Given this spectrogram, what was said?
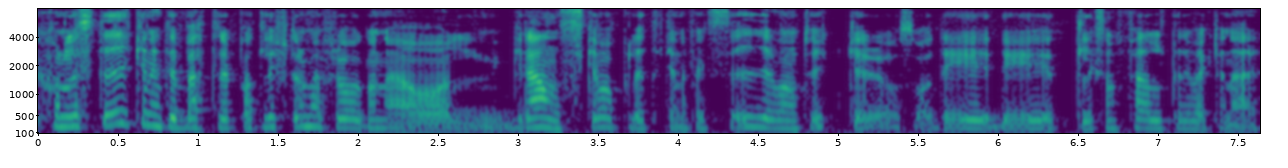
journalistiken är inte bättre på att lyfta de här frågorna och granska vad politikerna faktiskt säger och vad de tycker och så. Det är, det är ett liksom fält där det verkligen är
